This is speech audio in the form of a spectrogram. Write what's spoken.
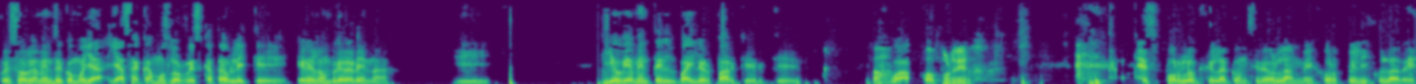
pues obviamente como ya, ya sacamos lo rescatable que era el hombre de arena y, y obviamente el Byler Parker que, Oh, guau, oh, por Dios. es por lo que la considero la mejor película de,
